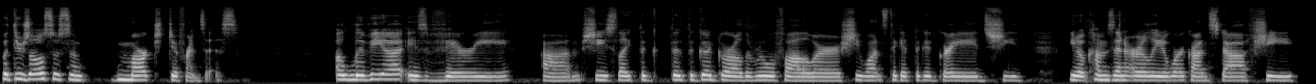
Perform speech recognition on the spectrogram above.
but there's also some marked differences. Olivia is very um, she's like the, the the good girl, the rule follower. She wants to get the good grades. She, you know, comes in early to work on stuff. She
